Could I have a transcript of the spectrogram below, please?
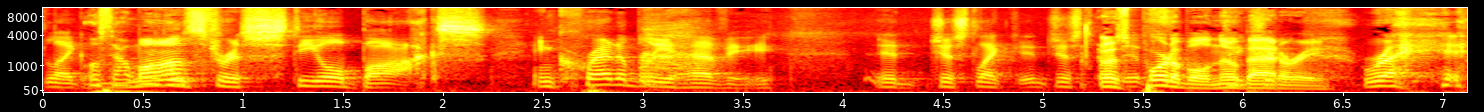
like Oh, is that one of those- monstrous steel box, incredibly heavy. It just like it just It was portable, no battery. Right,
